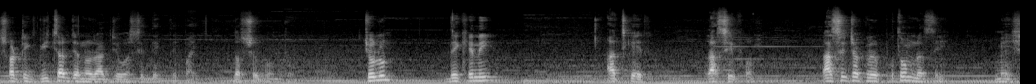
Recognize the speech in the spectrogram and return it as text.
সঠিক বিচার যেন রাজ্যবাসী দেখতে পায়। দর্শক বন্ধু, চলুন দেখে নিই আজকের রাশিফল। রাশিচক্রের প্রথম রাশি মেষ।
